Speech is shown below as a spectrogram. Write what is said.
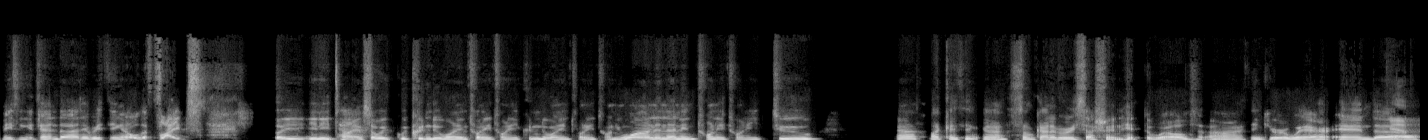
amazing agenda and everything and all the flights. So you, you, need time. So we, we couldn't do one in 2020, couldn't do one in 2021. And then in 2022, yeah, like I think uh, some kind of a recession hit the world. Uh, I think you're aware. And, uh, yeah.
